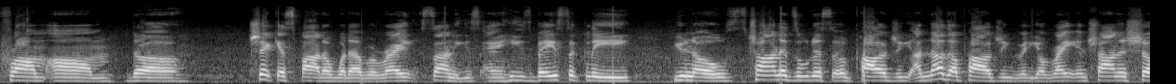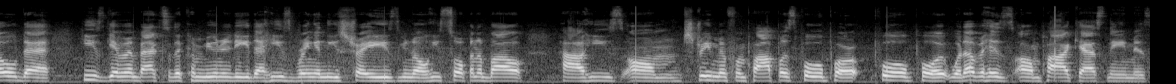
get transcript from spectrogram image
from um the chicken spot or whatever, right? Sonny's. And he's basically, you know, trying to do this apology, another apology video, right? And trying to show that he's giving back to the community that he's bringing these trays. You know he's talking about how he's um streaming from papa's pool pool port whatever his um podcast name is.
